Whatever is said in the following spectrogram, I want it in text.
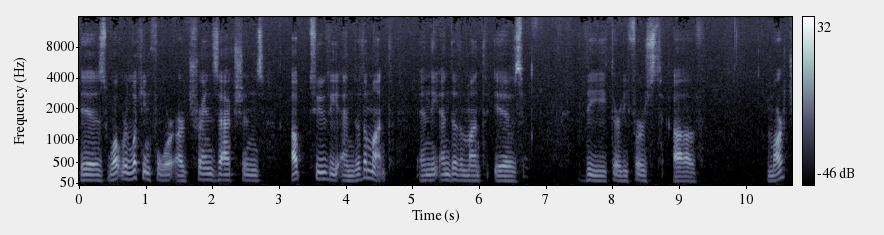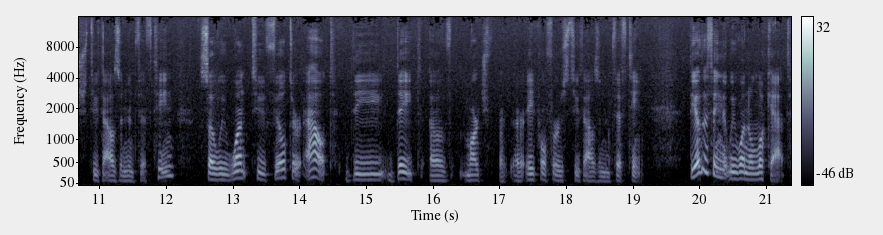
is what we're looking for are transactions up to the end of the month. And the end of the month is the 31st of March 2015. So we want to filter out the date of March or April 1st, 2015. The other thing that we want to look at,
